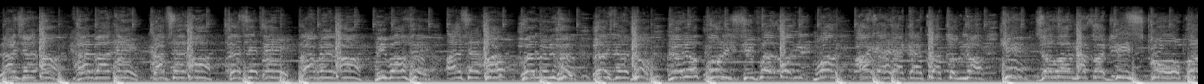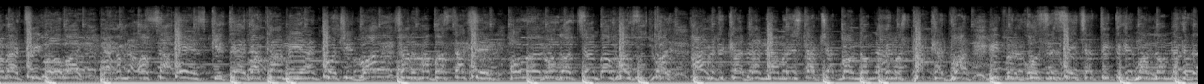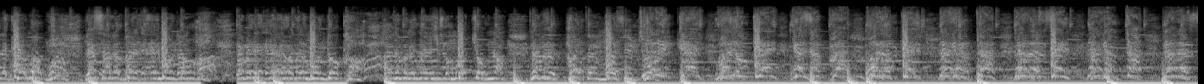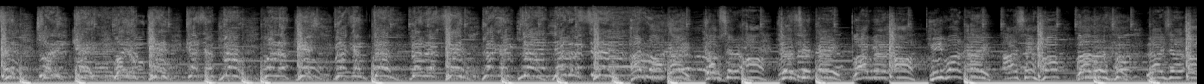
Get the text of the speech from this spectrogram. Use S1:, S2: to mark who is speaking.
S1: Larger on, head uh, about eight, drop set on, uh, just hit eight, rock back on, me ball hood, I said on, hood and hood, larger on, little police, he put on it, one, I got a guy, got to knock, yeah, so I'm not a disco, but I'm a tickle, like, Me one night, I say, huh, love her, huh, like that.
